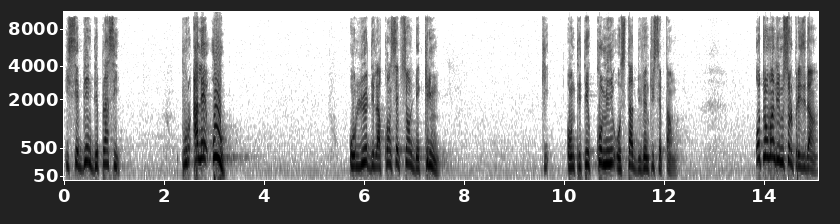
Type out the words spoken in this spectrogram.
Il s'est bien déplacé. Pour aller où? Au lieu de la conception des crimes qui ont été commis au stade du 28 septembre. Autrement dit, Monsieur le Président,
